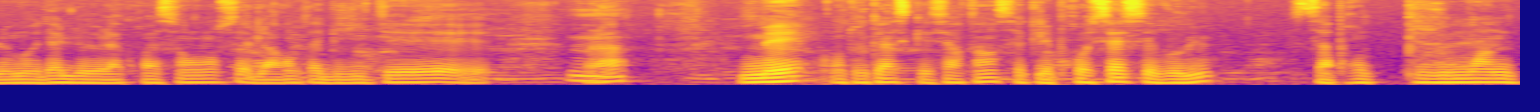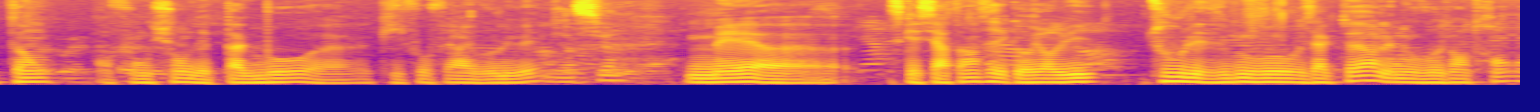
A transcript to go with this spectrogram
le modèle de la croissance et de la rentabilité. Voilà. Mais en tout cas, ce qui est certain, c'est que les process évoluent. Ça prend plus ou moins de temps en fonction des paquebots euh, qu'il faut faire évoluer. Bien sûr. Mais euh, ce qui est certain, c'est qu'aujourd'hui, tous les nouveaux acteurs, les nouveaux entrants,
